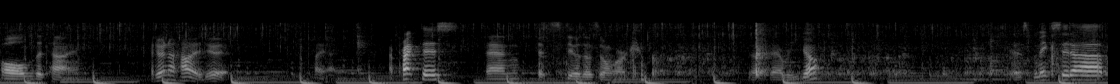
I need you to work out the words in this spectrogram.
all the time. I don't know how to do it. Practice and it still doesn't work. So there we go. Let's mix it up.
